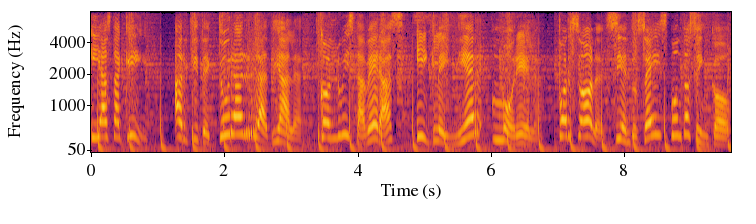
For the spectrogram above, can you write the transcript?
Y hasta aquí, Arquitectura Radial, con Luis Taveras y Gleinier Morel, por Sol 106.5.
